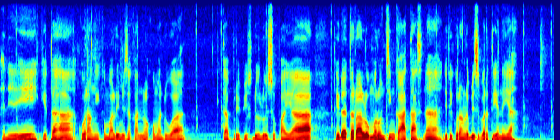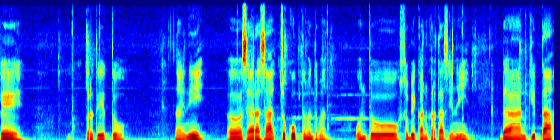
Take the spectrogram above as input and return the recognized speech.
ini kita kurangi kembali misalkan 0,2 kita previous dulu supaya tidak terlalu meruncing ke atas nah jadi kurang lebih seperti ini ya oke seperti itu nah ini e, saya rasa cukup teman-teman untuk sobekan kertas ini dan kita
